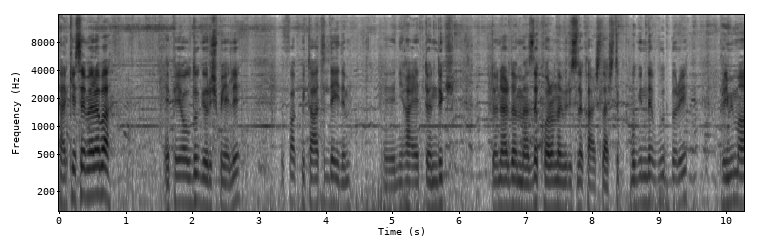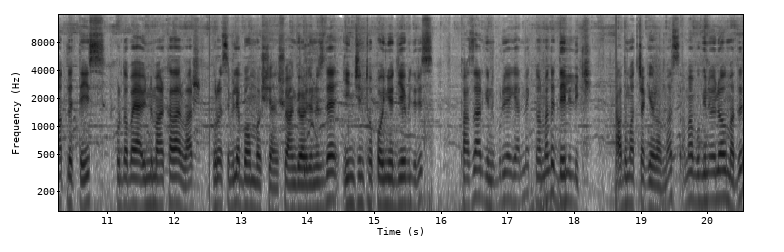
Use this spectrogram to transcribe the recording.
Herkese merhaba. Epey oldu görüşmeyeli. Ufak bir tatildeydim. Ee, nihayet döndük. Döner dönmez de koronavirüsle karşılaştık. Bugün de Woodbury Premium Outlet'teyiz. Burada bayağı ünlü markalar var. Burası bile bomboş yani şu an gördüğünüzde incin top oynuyor diyebiliriz. Pazar günü buraya gelmek normalde delilik. Adım atacak yer olmaz ama bugün öyle olmadı.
